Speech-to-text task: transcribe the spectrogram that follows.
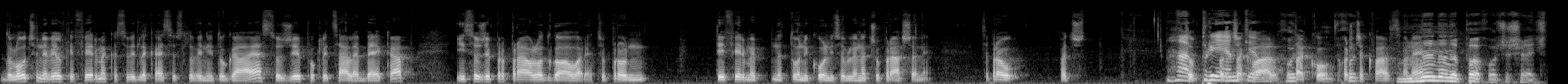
določene velike firme, ki so videle, kaj se v Sloveniji dogaja, so že poklicale backup in so že pripravile odgovore, čeprav te firme na to nikoli niso bile nač vprašane. Se pravi, pač aha so preemptive. pričakovali, Ho- tako, ho- pričakovali so, ne? NNP, hočeš reči.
